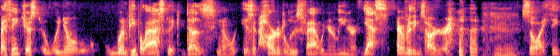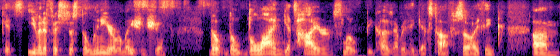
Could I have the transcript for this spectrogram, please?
I think just when you know when people ask like, does you know is it harder to lose fat when you're leaner? Yes, everything's harder. mm-hmm. So I think it's even if it's just a linear relationship, the, the, the line gets higher in slope because everything gets tough. So I think um,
